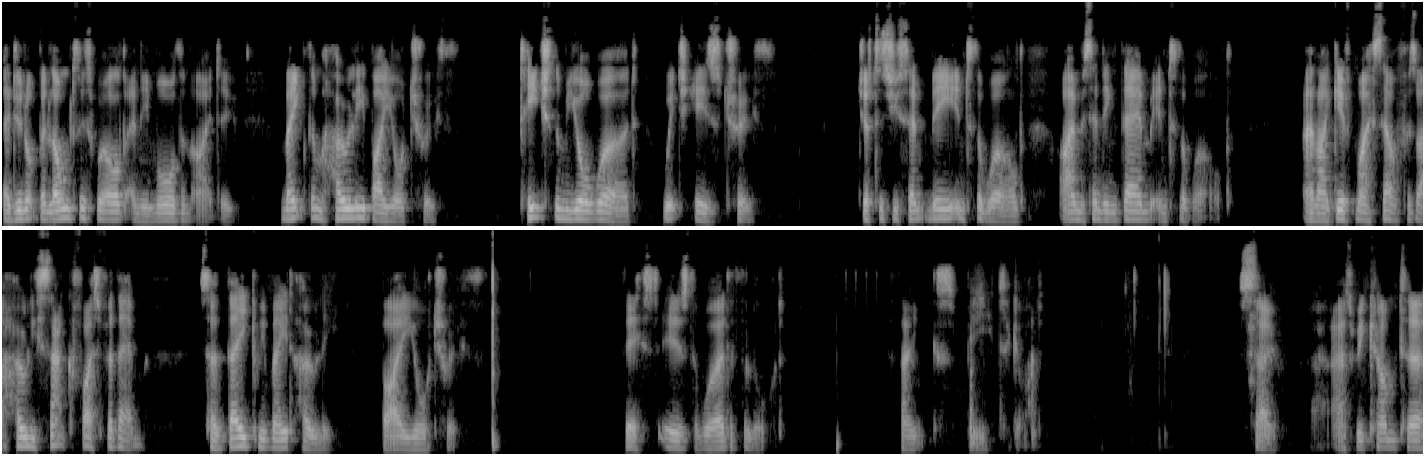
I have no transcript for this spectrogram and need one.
They do not belong to this world any more than I do. Make them holy by your truth. Teach them your word, which is truth. Just as you sent me into the world, I am sending them into the world and I give myself as a holy sacrifice for them, so they can be made holy by your truth. This is the word of the Lord. Thanks be to God. So, uh, as we come to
